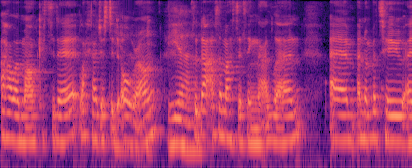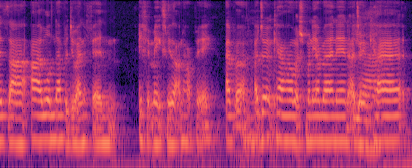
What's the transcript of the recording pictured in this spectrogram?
how i marketed it. Like i just did it all wrong. Yeah. so that's a massive thing that i learned. Um, and number two is that i will never do anything if it makes me that unhappy ever. I don't care how much money i'm earning. I don't care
